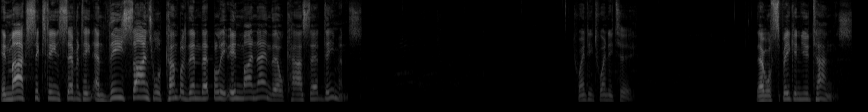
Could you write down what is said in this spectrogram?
In Mark 16 17, and these signs will come to them that believe. In my name, they'll cast out demons. 2022. They will speak in new tongues.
